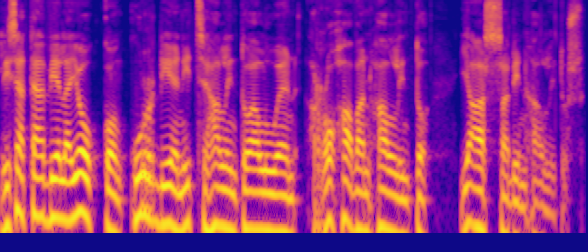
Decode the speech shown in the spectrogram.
Lisätään vielä joukkoon kurdien itsehallintoalueen Rohavan hallinto ja Assadin hallitus.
